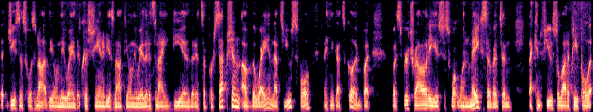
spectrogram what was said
that Jesus was not the only way, that Christianity is not the only way, that it's an idea, that it's a perception of the way, and that's useful. I think that's good. But but spirituality is just what one makes of it and that confused a lot of people it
